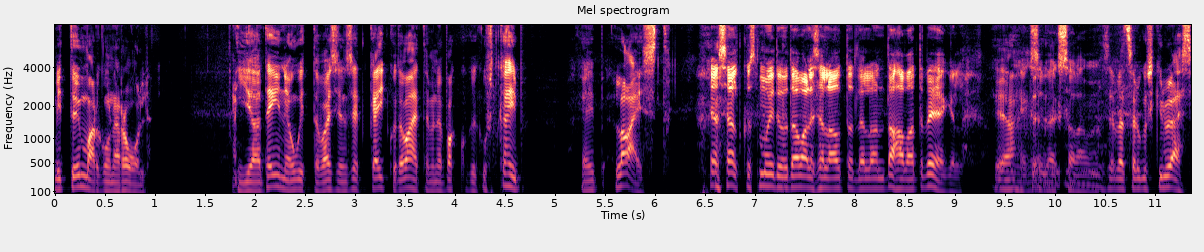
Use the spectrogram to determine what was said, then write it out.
mitte ümmargune rool. ja teine huvitav asi on see, et käikude vahetamine pakkuge, kust käib, käib laest ja sealt, kust muidu tavalisel autodel on tahavaatepeegel. eks see peaks olema. sa pead seal kuskil üles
